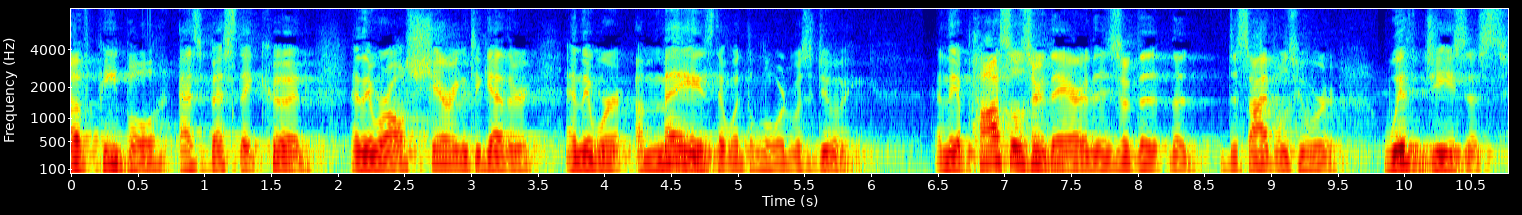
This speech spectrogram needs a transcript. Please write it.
of people as best they could, and they were all sharing together, and they were amazed at what the Lord was doing. And the apostles are there. These are the, the disciples who were with Jesus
